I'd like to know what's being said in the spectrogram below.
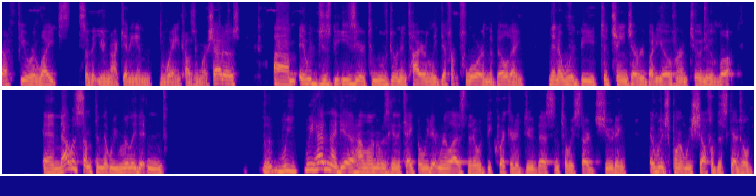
a fewer lights so that you're not getting in the way and causing more shadows. Um, it would just be easier to move to an entirely different floor in the building than it would be to change everybody over into a new look. And that was something that we really didn't we we had an idea of how long it was going to take, but we didn't realize that it would be quicker to do this until we started shooting. At which point we shuffled the schedule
